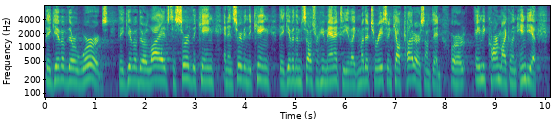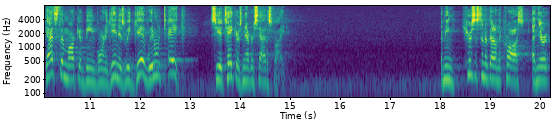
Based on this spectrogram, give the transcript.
They give of their words. They give of their lives to serve the king. And in serving the king, they give of themselves for humanity, like Mother Teresa in Calcutta or something, or Amy Carmichael in India. That's the mark of being born again is we give, we don't take. See, a taker's never satisfied. I mean, here's the Son of God on the cross, and they're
